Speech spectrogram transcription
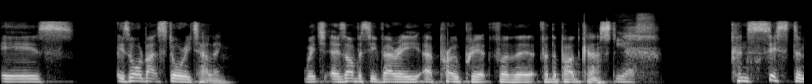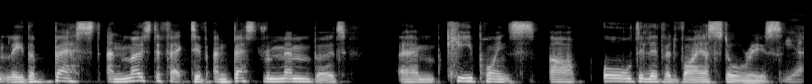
is is all about storytelling which is obviously very appropriate for the for the podcast. Yes. Consistently the best and most effective and best remembered um, key points are all delivered via stories. Yeah.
